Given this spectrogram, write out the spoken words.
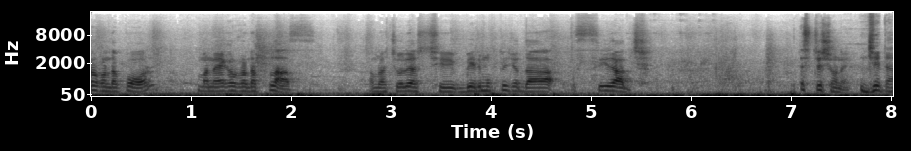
এগারো ঘণ্টা পর মানে এগারো ঘণ্টা প্লাস আমরা চলে আসছি বীর মুক্তিযোদ্ধা সিরাজ স্টেশনে। যেটা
